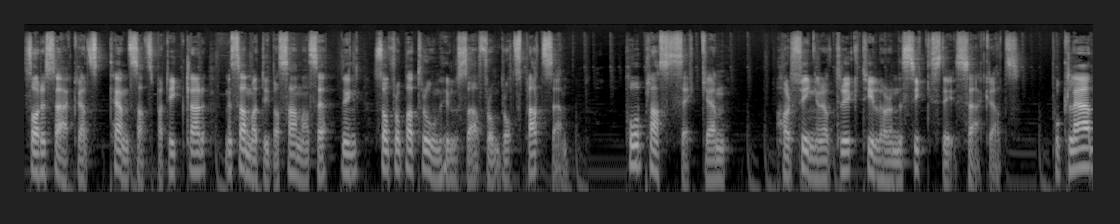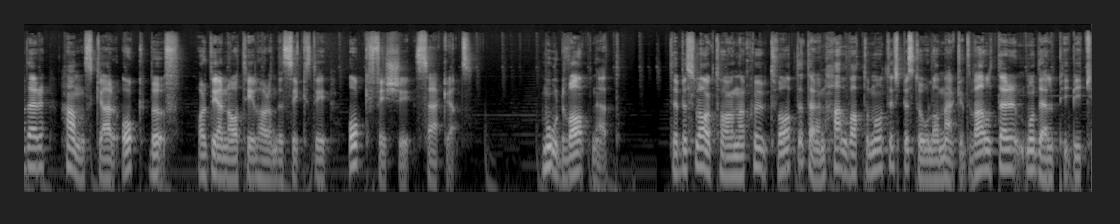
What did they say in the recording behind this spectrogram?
så har det säkrats tändsatspartiklar med samma typ av sammansättning som från patronhylsa från brottsplatsen. På plastsäcken har fingeravtryck tillhörande 60 säkrats. På kläder, handskar och buff har DNA tillhörande 60 och Fishy säkrats. Mordvapnet det beslagtagna skjutvapnet är en halvautomatisk pistol av märket Walter modell PBK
